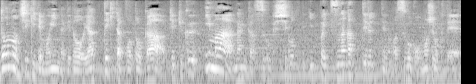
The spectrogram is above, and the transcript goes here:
どの時期でもいいんだけどやってきたことが結局今なんかすごく仕事いっぱいつながってるっていうのがすごく面白くて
